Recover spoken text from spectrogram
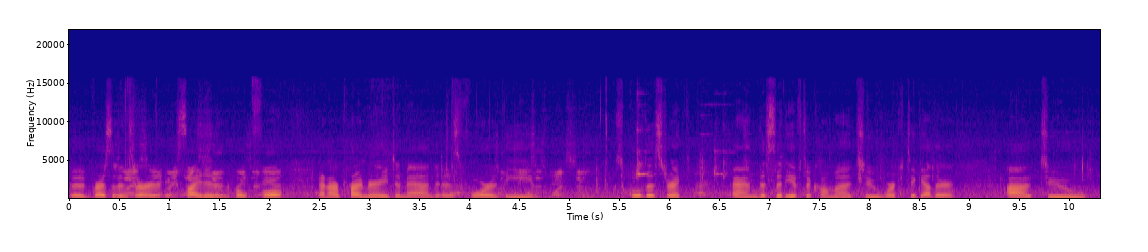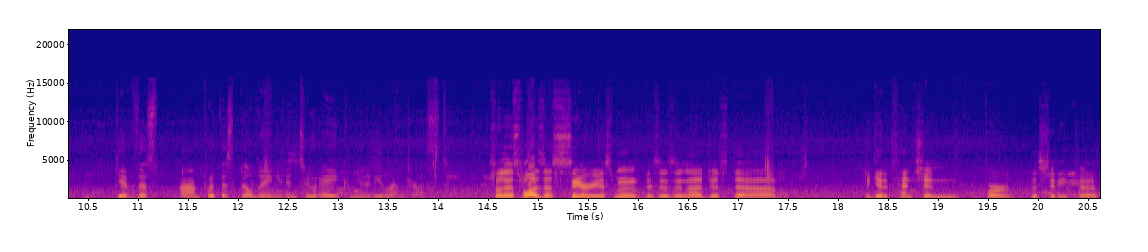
the residents are excited and hopeful, and our primary demand is for the school district and the city of Tacoma to work together uh, to give this, um, put this building into a community land trust. So this was a serious move. This isn't uh, just uh, to get attention for the city to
